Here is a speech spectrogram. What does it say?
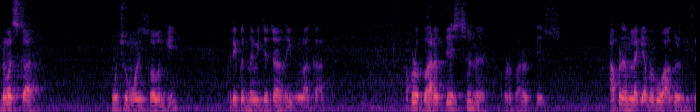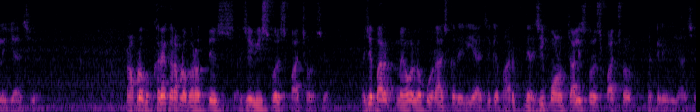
નમસ્કાર. હું છું મોહિત સોલંકી. ફરી વખત નવી ચર્ચા, નવી મુલાકાત. આપણો ભારત દેશ છે ને, આપણો ભારત દેશ, આપણે એમ લાગે આપણે બહુ આગળ નીકળી ગયા છીએ. પણ આપણો ખરેખર આપણો ભારત દેશ હજી વીસ વર્ષ પાછળ છે. હજી ભારતમાં એવા લોકો રાજ કરી રહ્યા છે કે ભારતને હજી પણ ચાલીસ વર્ષ પાછળ ધકેલી રહ્યા છે.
